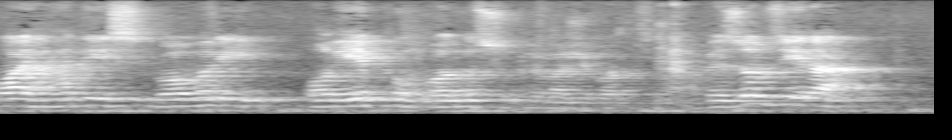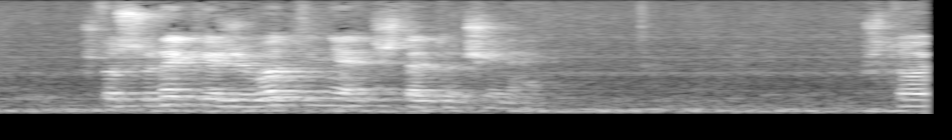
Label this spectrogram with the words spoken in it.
Ovaj hadis govori o lijepom odnosu prema životinjama. Bez obzira što su neke životinje štetočine. Što,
